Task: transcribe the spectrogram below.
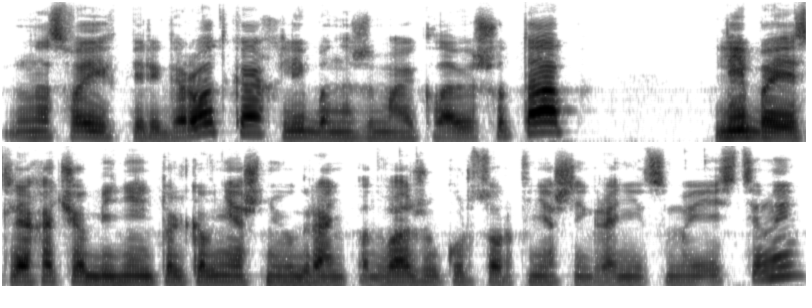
на своих перегородках либо нажимаю клавишу Tab, либо, если я хочу объединить только внешнюю грань, подвожу курсор к внешней границе моей стены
